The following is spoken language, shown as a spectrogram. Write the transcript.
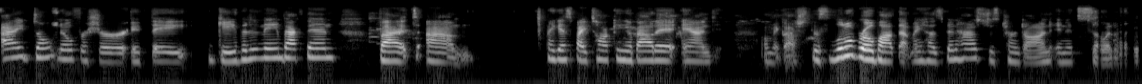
i don't know for sure if they gave it a name back then but um i guess by talking about it and oh my gosh this little robot that my husband has just turned on and it's so annoying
